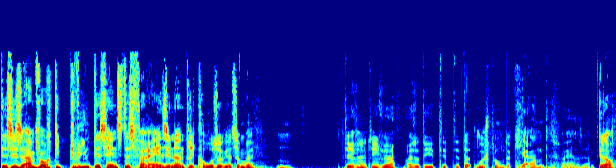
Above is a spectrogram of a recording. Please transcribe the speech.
das ist einfach die Quintessenz des Vereins in einem Trikot, sage ich jetzt einmal. Definitiv, ja. Also die, die, der Ursprung, der Kern des Vereins. Ja. Genau.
